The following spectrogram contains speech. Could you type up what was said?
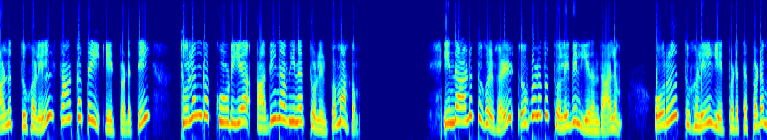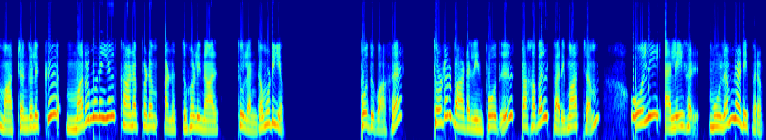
அணுத்துகளில் தாக்கத்தை ஏற்படுத்தி துலங்கக்கூடிய அதிநவீன தொழில்நுட்பமாகும். இந்த அணுத்துகள்கள் எவ்வளவு தொலைவில் இருந்தாலும் ஒரு துகளில் ஏற்படுத்தப்படும் மாற்றங்களுக்கு மறுமுனையில் காணப்படும் அணுத்துகளினால் துலங்க முடியும். பொதுவாக தொடர்பாடலின் போது தகவல் பரிமாற்றம் ஒலி அலைகள் மூலம் நடைபெறும்.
